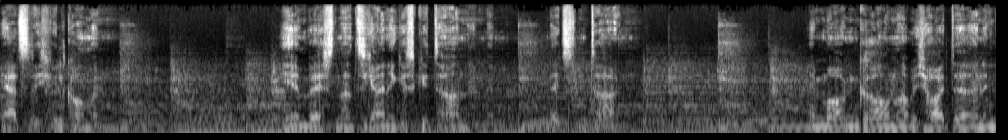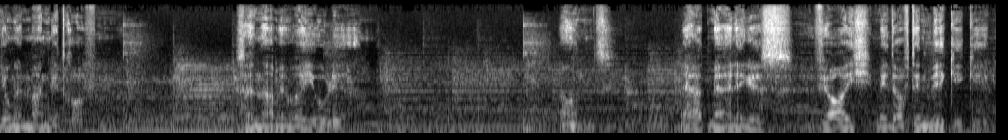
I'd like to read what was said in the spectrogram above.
Herzlich willkommen. Hier im Westen hat sich einiges getan in den letzten Tagen. Im Morgengrauen habe ich heute einen jungen Mann getroffen. Sein Name war Julian. Und er hat mir einiges für euch mit auf den Weg gegeben.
